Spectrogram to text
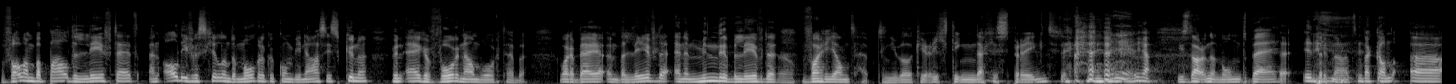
van een bepaalde leeftijd. En al die verschillende mogelijke combinaties kunnen hun eigen voornaamwoord hebben. Waarbij je een beleefde en een minder beleefde variant hebt. In welke richting dat je spreekt. ja, Is daar een hond bij? eh, inderdaad. Dat kan eh,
